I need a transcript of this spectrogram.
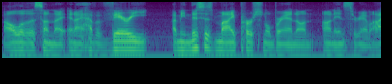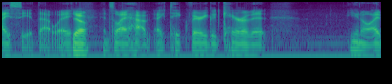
all of a sudden I and I have a very I mean this is my personal brand on on Instagram I see it that way Yeah. and so I have I take very good care of it you know I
